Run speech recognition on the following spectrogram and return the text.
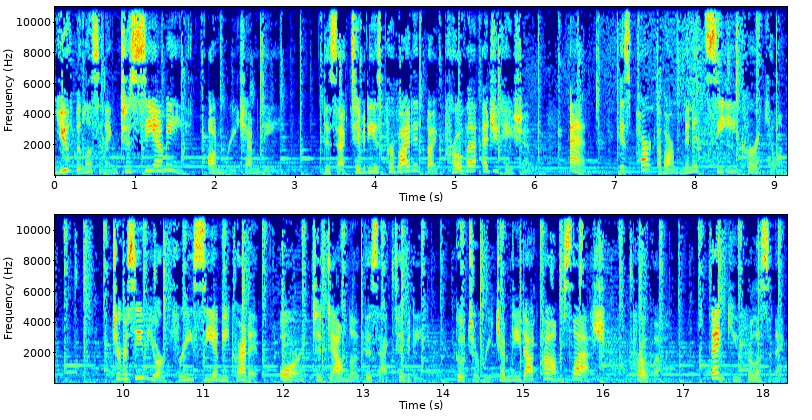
You've been listening to CME on ReachMD. This activity is provided by Prova Education and is part of our Minute CE curriculum. To receive your free CME credit or to download this activity, go to reachmd.com/prova. Thank you for listening.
